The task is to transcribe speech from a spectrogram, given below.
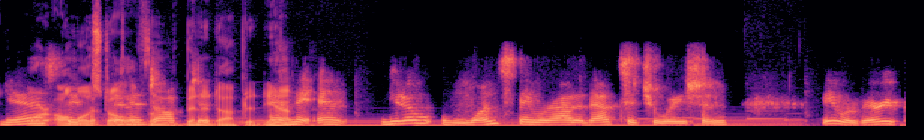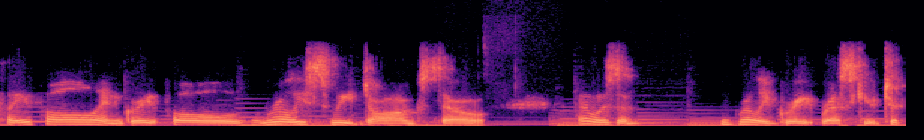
Yes. or almost all of them have been adopted. Yeah. And, they, and you know, once they were out of that situation, they were very playful and grateful, really sweet dogs. So that was a really great rescue. It took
